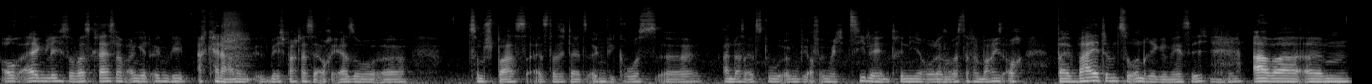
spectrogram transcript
auch eigentlich, so was Kreislauf angeht, irgendwie, ach keine Ahnung, ich mache das ja auch eher so äh, zum Spaß, als dass ich da jetzt irgendwie groß, äh, anders als du, irgendwie auf irgendwelche Ziele hin trainiere oder mhm. sowas. Dafür mache ich es auch bei weitem zu unregelmäßig. Mhm. Aber ähm,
